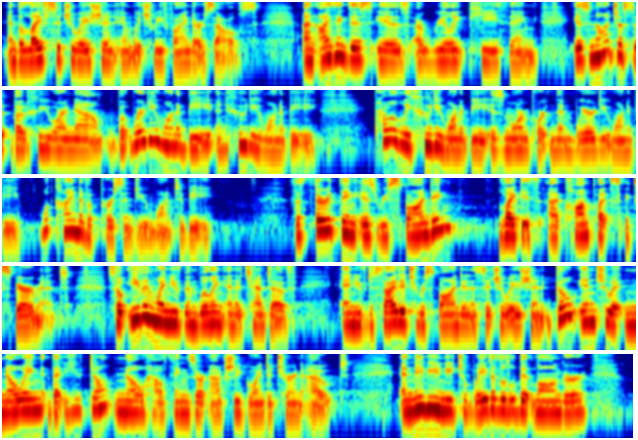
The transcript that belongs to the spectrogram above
and the life situation in which we find ourselves. And I think this is a really key thing is not just about who you are now, but where do you want to be and who do you want to be? probably who do you want to be is more important than where do you want to be. What kind of a person do you want to be? The third thing is responding like it's a complex experiment. So even when you've been willing and attentive and you've decided to respond in a situation, go into it knowing that you don't know how things are actually going to turn out. And maybe you need to wait a little bit longer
